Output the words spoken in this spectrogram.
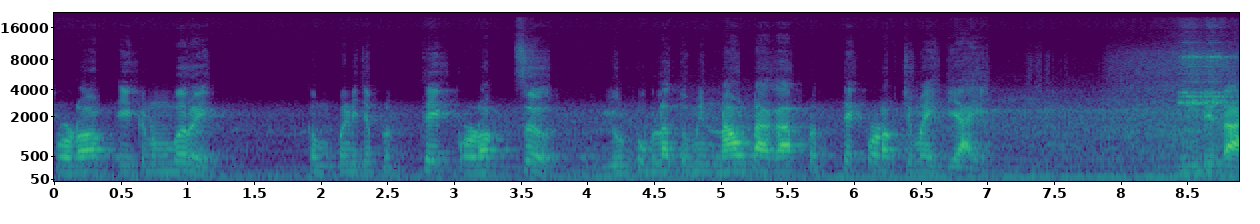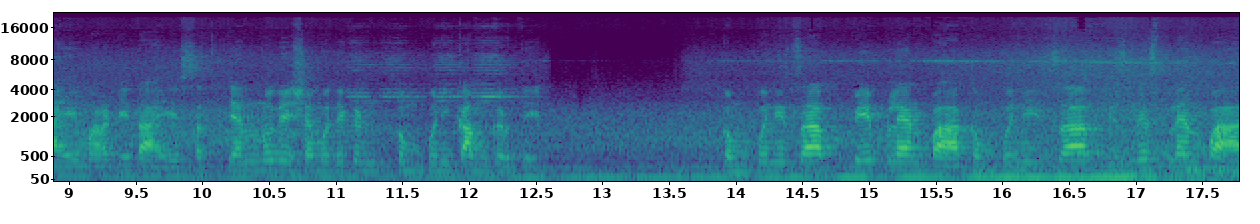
प्रॉडक्ट एक नंबर आहेत कंपनीच्या प्रत्येक प्रॉडक्टचं यूट्यूबला तुम्ही नाव टाका प्रत्येक प्रॉडक्टची माहिती आहे. हिंदीत आहे मराठीत आहे सत्त्याण्णव देशामध्ये कं कंपनी काम करते. कंपनीचा पे प्लॅन पहा कंपनीचा बिझनेस प्लॅन पहा.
